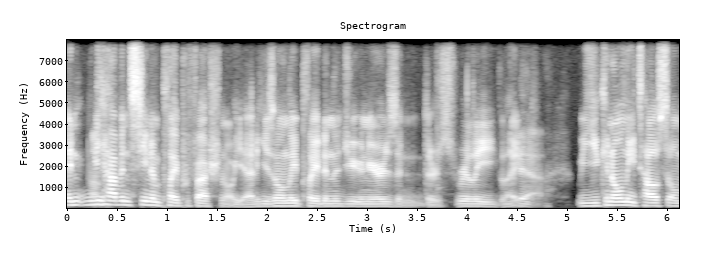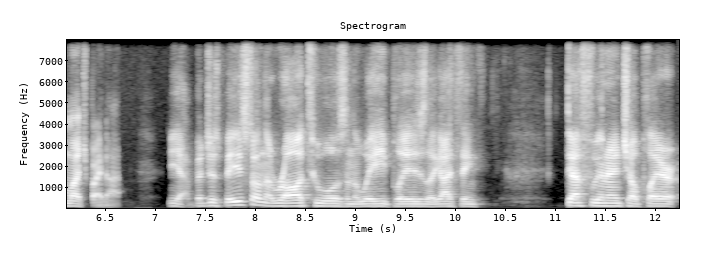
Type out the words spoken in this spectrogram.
And we Uh, haven't seen him play professional yet. He's only played in the juniors, and there's really like yeah. you can only tell so much by that. Yeah, but just based on the raw tools and the way he plays, like I think definitely an NHL player.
